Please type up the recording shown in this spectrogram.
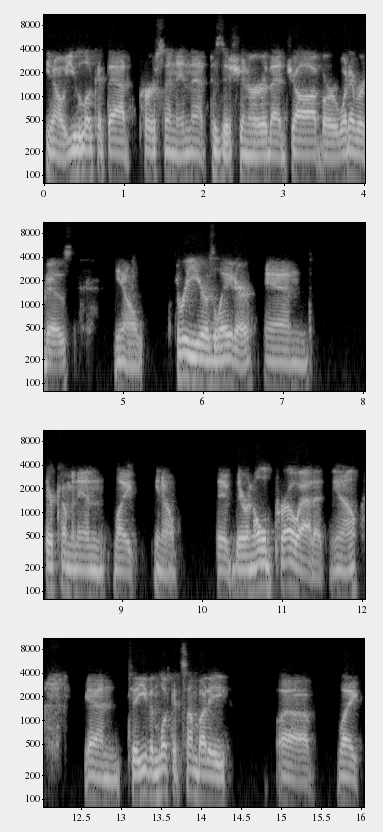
you know, you look at that person in that position or that job or whatever it is, you know, three years later and they're coming in like, you know, they, they're an old pro at it, you know, and to even look at somebody, uh, like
